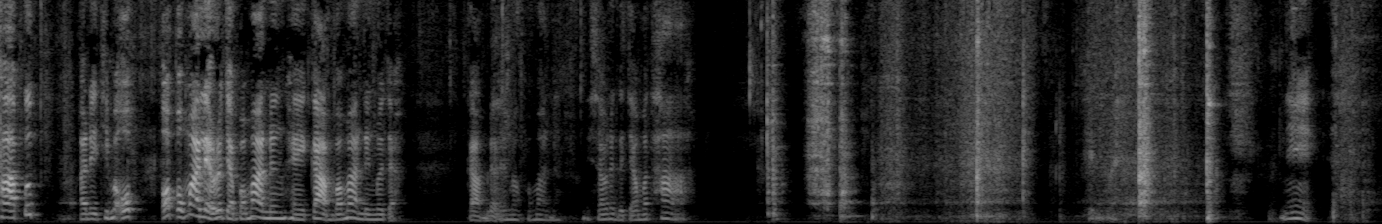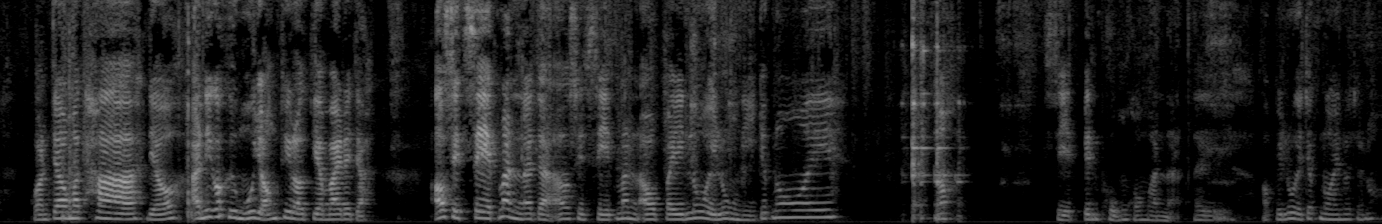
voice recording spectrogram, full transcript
ทาปุ๊บอันนี้ที่มาอบอบออกมาแล้วเราจะประมาณหนึงให้กล้ามประมาณหนึงเราจะกล้ามแล้วให้มาประมาณหนึงนี่สาวเด่นก็จะเอามาทาเห็นไหมนี่ก่อนจะเอามาทา เดี๋ยว อันนี้ก็คือหมูหยองที่เราเตรียมไว้ได้จ้ะเอาเศษเศษมันนะจ๊ะเอาเศษเศษมันเอาไปโรยลงนี้จักน้อยเนาะ ศษเป็นผงของมันอะ เออ เอาไปโรยจักน้อยเนาะจ้ะเนาะ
